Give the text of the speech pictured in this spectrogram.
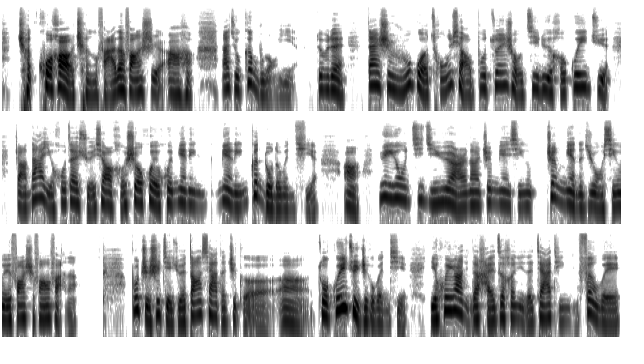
惩（括号惩罚）的方式啊，那就更不容易，对不对？但是如果从小不遵守纪律和规矩，长大以后在学校和社会会面临面临更多的问题啊。运用积极育儿呢，正面行正面的这种行为方式方法呢？不只是解决当下的这个呃做规矩这个问题，也会让你的孩子和你的家庭氛围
